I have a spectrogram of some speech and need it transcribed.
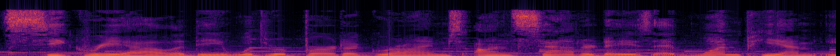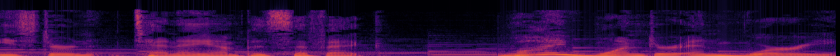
Seek Reality with Roberta Grimes on Saturdays at 1 p.m. Eastern, 10 a.m. Pacific. Why wonder and worry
